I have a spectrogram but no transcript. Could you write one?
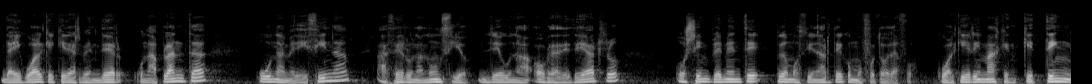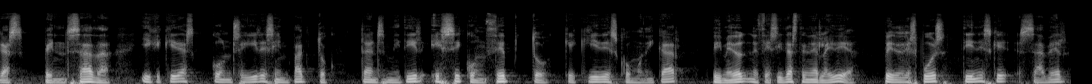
Da igual que quieras vender una planta, una medicina, hacer un anuncio de una obra de teatro o simplemente promocionarte como fotógrafo. Cualquier imagen que tengas pensada y que quieras conseguir ese impacto, transmitir ese concepto que quieres comunicar, primero necesitas tener la idea, pero después tienes que saber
